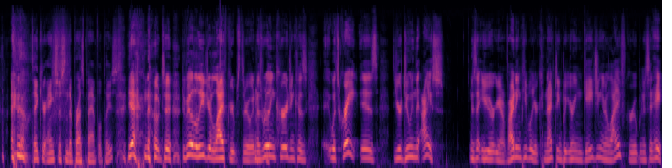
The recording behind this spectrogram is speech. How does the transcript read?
I know, take your anxious and depressed pamphlet, please. yeah, no, to to be able to lead your life groups through, and it's really encouraging because eh, what's great is you're doing the ice. Is that you're you're inviting people, you're connecting, but you're engaging your life group, and you say, "Hey,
